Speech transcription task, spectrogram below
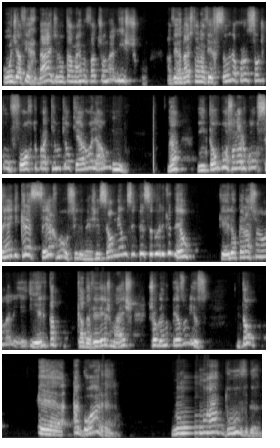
onde a verdade não está mais no fato jornalístico, a verdade está na versão e na produção de conforto para aquilo que eu quero olhar o mundo. Né? Então, o Bolsonaro consegue crescer no auxílio emergencial, mesmo sem ter sido ele que deu, porque ele é operacional e ele está cada vez mais jogando peso nisso. Então, é, agora, não há dúvida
